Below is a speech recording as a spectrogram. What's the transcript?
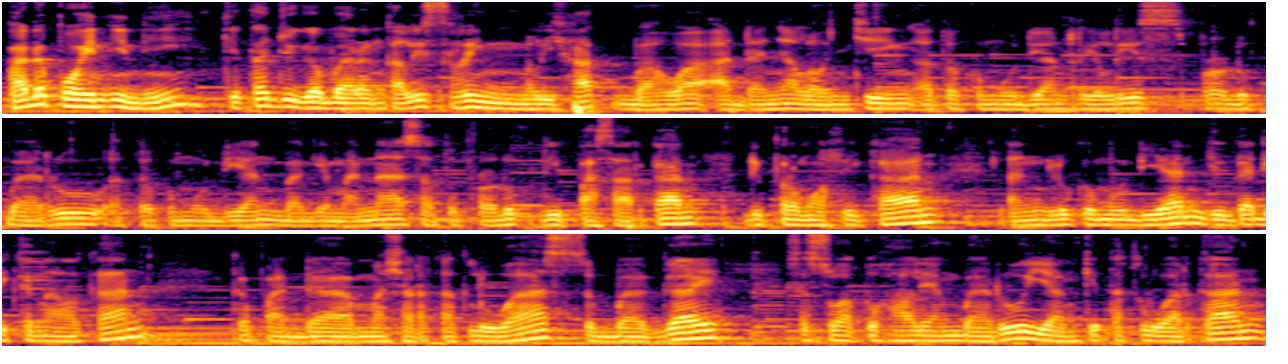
Pada poin ini, kita juga barangkali sering melihat bahwa adanya launching atau kemudian rilis produk baru atau kemudian bagaimana satu produk dipasarkan, dipromosikan, lalu kemudian juga dikenalkan kepada masyarakat luas sebagai sesuatu hal yang baru yang kita keluarkan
